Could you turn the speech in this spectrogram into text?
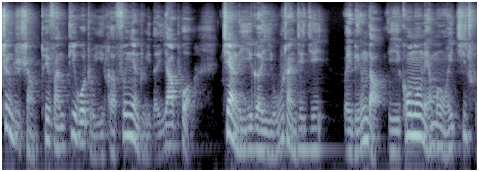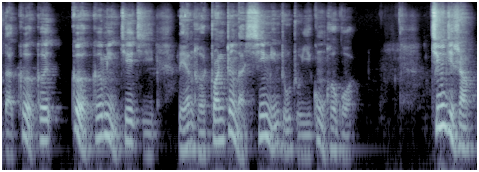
政治上推翻帝国主义和封建主义的压迫，建立一个以无产阶级为领导、以工农联盟为基础的各个各革命阶级联合专政的新民主主义共和国；经济上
